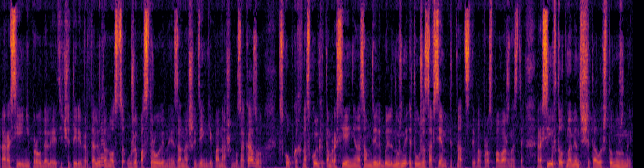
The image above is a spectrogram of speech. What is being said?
России не продали эти четыре вертолетоносца, да. уже построенные за наши деньги по нашему заказу, в скобках, насколько там россияне на самом деле были нужны, это уже совсем пятнадцатый вопрос по важности. Россия в тот момент считала, что нужны.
